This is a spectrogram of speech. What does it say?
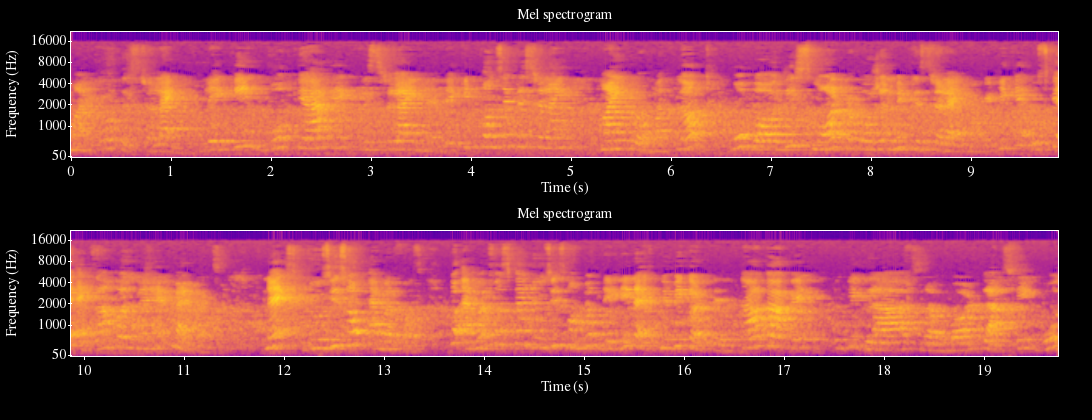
माइक्रो क्रिस्टलाइन लेकिन वो क्या है? क्रिस्टलाइन है. लेकिन कौन से क्रिस्टलाइन माइक्रो मतलब वो बहुत ही स्मॉल प्रपोर्शन में क्रिस्टलाइन होंगे, ठीक है? उसके एग्ज़ाम्पल में है metals next uses of amorphous तो एमरफस का यूजेस हम लोग डेली लाइफ में भी करते हैं. कहाँ कहाँ पे? क्योंकि ग्लास रबर प्लास्टिक वो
